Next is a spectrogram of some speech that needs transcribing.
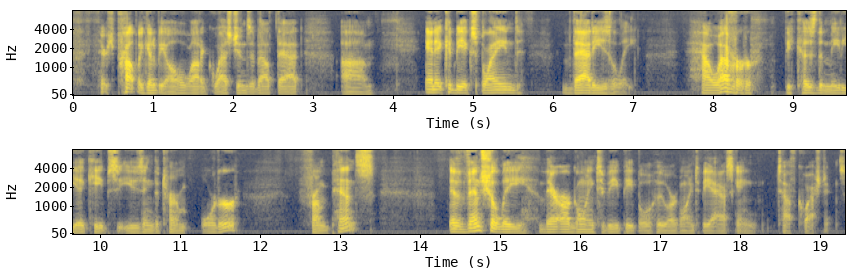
there's probably going to be a whole lot of questions about that. Um, and it could be explained that easily. However, because the media keeps using the term order from Pence, eventually there are going to be people who are going to be asking tough questions.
